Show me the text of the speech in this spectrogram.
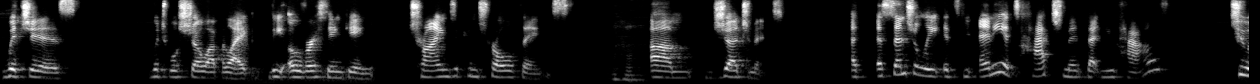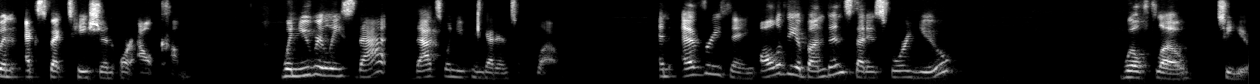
which is which will show up like the overthinking trying to control things mm-hmm. um, judgment essentially it's any attachment that you have to an expectation or outcome. When you release that, that's when you can get into flow. And everything, all of the abundance that is for you will flow to you.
